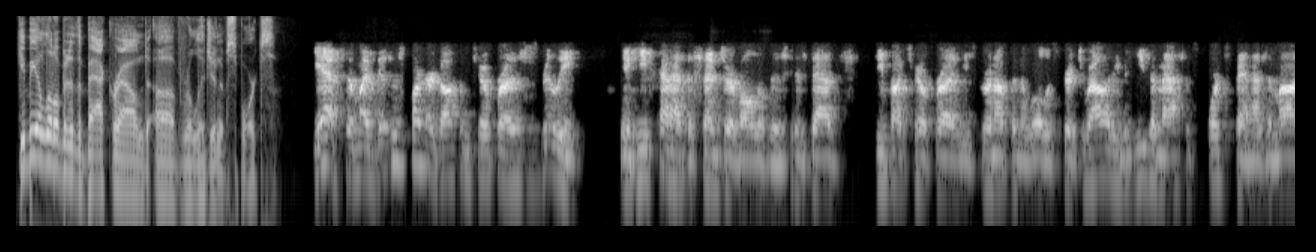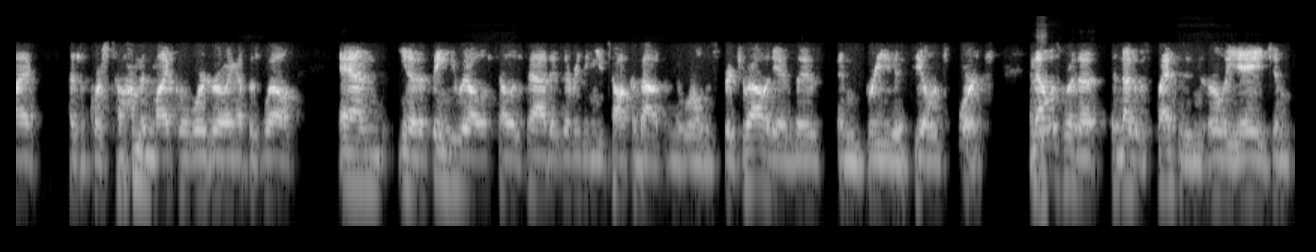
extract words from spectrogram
Give me a little bit of the background of Religion of Sports. Yeah, so my business partner, Gautam Chopra, is really, you know, he's kind of at the center of all of this. His dad's Deepak Chopra. He's grown up in the world of spirituality, but he's a massive sports fan, as am I, as of course Tom and Michael were growing up as well. And, you know, the thing he would always tell his dad is everything you talk about in the world of spirituality, I live and breathe and feel in sports. And that was where the, the nugget was planted in an early age. And,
